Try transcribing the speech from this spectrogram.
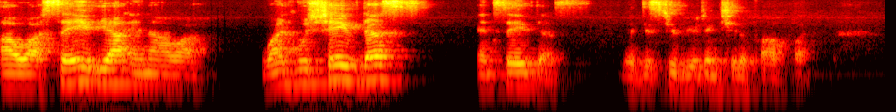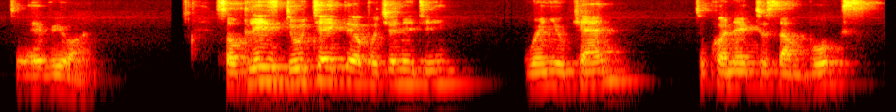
our Savior and our one who shaved us and saved us. We're distributing Srila Prabhupada to everyone. So please do take the opportunity when you can to connect to some books,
